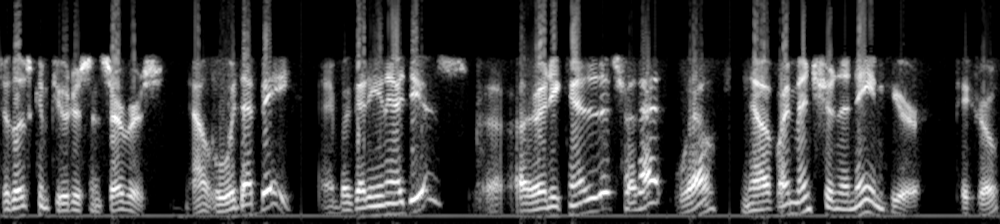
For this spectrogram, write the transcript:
to those computers and servers. Now, who would that be? Anybody got any ideas? Uh, are there any candidates for that? Well, now if I mention a name here, Pedro,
